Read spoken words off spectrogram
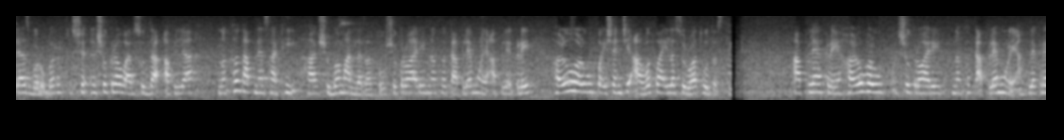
त्याचबरोबर श शुक्रवारसुद्धा आपल्या नख कापण्यासाठी हा शुभ मानला जातो. शुक्रवारी नख कापल्यामुळे आपल्याकडे हळूहळू पैशांची आवक व्हायला सुरुवात होत असते. आपल्याकडे हळूहळू शुक्रवारी नख कापल्यामुळे आपल्याकडे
